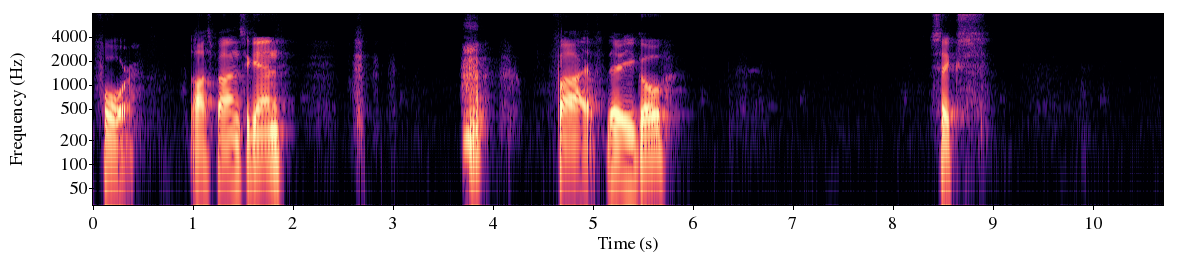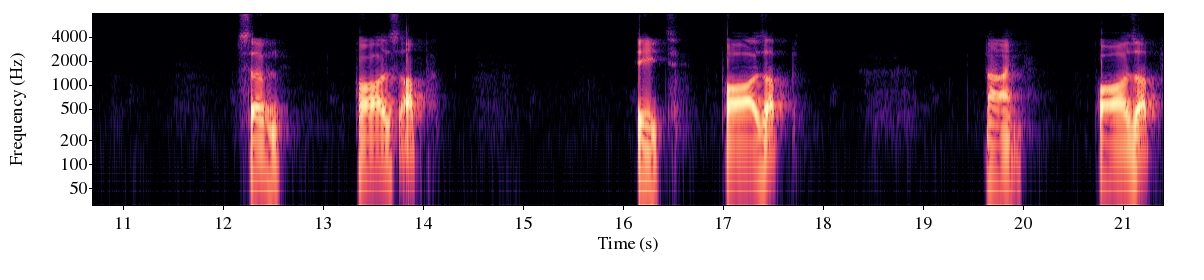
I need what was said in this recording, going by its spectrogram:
Four, lost balance again. Five, there you go six, seven, pause up, eight, pause up, nine, pause up,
